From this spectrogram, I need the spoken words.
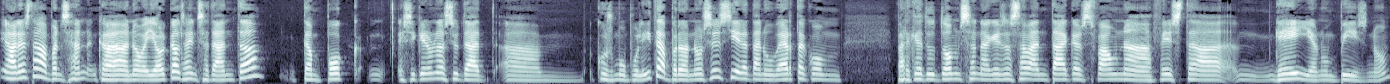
I ara estava pensant que a Nova York als anys 70 tampoc... Sí que era una ciutat eh, cosmopolita, però no sé si era tan oberta com perquè tothom se n'hagués assabentat que es fa una festa gay en un pis, no?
